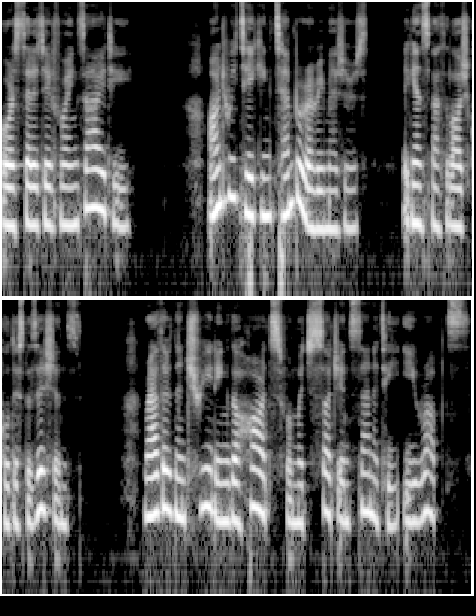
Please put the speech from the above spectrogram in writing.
or a sedative for anxiety aren't we taking temporary measures against pathological dispositions, rather than treating the hearts from which such insanity erupts?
